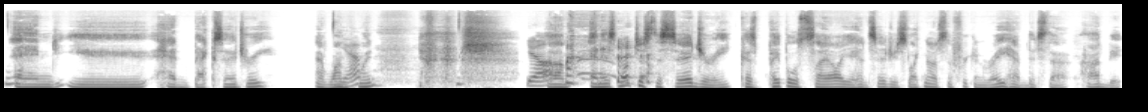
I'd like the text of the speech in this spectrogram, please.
yeah. and you had back surgery at one yep. point. Yeah. Um, and it's not just the surgery because people say, "Oh, you had surgery." It's like, no, it's the freaking rehab that's the hard bit.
